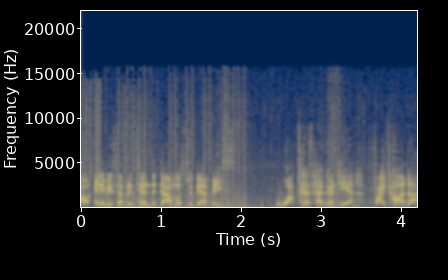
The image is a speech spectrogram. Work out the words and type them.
Our enemies have returned the diamonds to their base. What has happened here? Fight harder!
